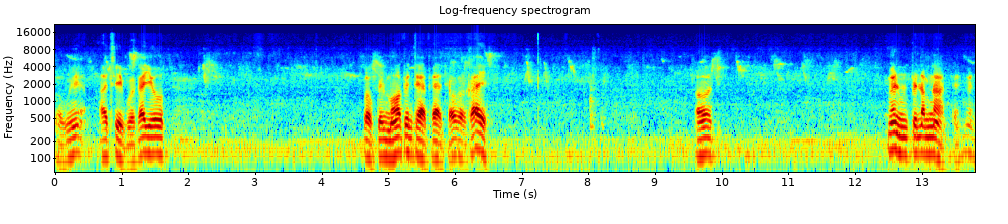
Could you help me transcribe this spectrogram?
บอกนี้อาชีพก็แค่อยู่บอกเป็นหมอเป็นแพทย์แพทย์เขาก็ใครเอาเงินเป็นอำนาจเงิน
